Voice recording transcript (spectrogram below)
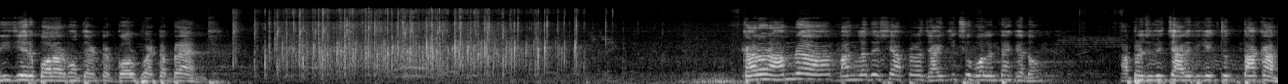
নিজের বলার মতো একটা গল্প, একটা ব্র্যান্ড। কারণ আমরা বাংলাদেশে আপনারা যাই কিছু বলেন না কেন, আপনারা যদি চারিদিকে একটু তাকান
